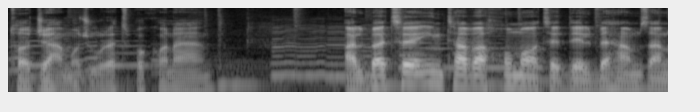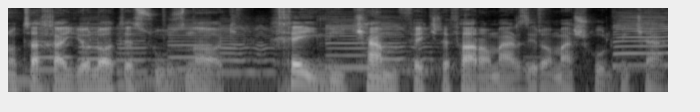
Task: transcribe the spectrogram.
تا جمع و جورت بکنند البته این توهمات دل به همزن و تخیلات سوزناک خیلی کم فکر فرامرزی را مشغول می کرد.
